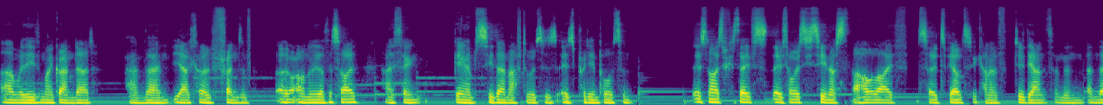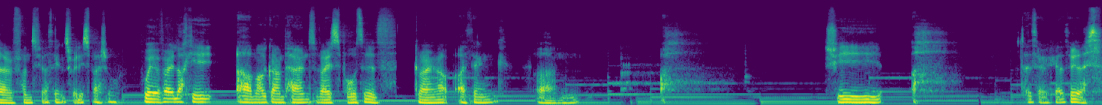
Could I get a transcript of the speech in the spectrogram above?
um, with either my granddad and then, yeah, kind of friends of, uh, on the other side. I think being able to see them afterwards is, is pretty important. It's nice because they've they've obviously seen us our whole life, so to be able to kind of do the anthem and, and they're in front of you, I think it's really special. We're very lucky. Um, our grandparents were very supportive growing up. I think um, she. I don't think I can get through this.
